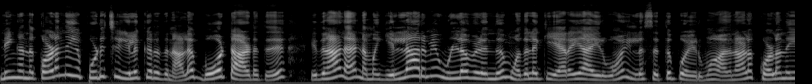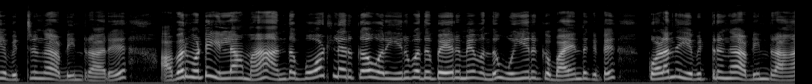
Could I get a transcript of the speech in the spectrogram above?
நீங்கள் அந்த குழந்தைய பிடிச்சி இழுக்கிறதுனால போட் ஆடுது. இதனால் நம்ம எல்லாருமே உள்ளே விழுந்து முதலைக்கு இறையாயிருவோம் இல்லை செத்து போயிடுவோம் அதனால் குழந்தைய விட்டுருங்க அப்படின்றாரு. அவர் மட்டும் இல்லாமல் அந்த போட்டில் இருக்க ஒரு இருபது பேருமே வந்து உயிருக்கு பயந்துக்கிட்டு குழந்தைய விட்டுருங்க அப்படின்றாங்க.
